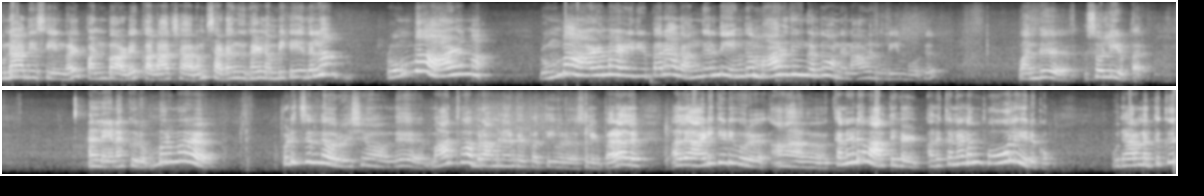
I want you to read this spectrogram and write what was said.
குணாதிசயங்கள் பண்பாடு கலாச்சாரம் சடங்குகள் நம்பிக்கை இதெல்லாம் ரொம்ப ஆழமாக ரொம்ப ஆழமாக எழுதியிருப்பார். அது அங்கேருந்து எங்கே மாறுதுங்கிறதும் அந்த நாவல் முடியும் போது வந்து சொல்லியிருப்பார். அதில் எனக்கு ரொம்ப ரொம்ப பிடிச்சிருந்த ஒரு விஷயம் வந்து மாத்வா பிராமணர்கள் பற்றி ஒரு சொல்லியிருப்பார். அது அதில் அடிக்கடி ஒரு கன்னட வார்த்தைகள் அது கன்னடம் போல இருக்கும். உதாரணத்துக்கு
